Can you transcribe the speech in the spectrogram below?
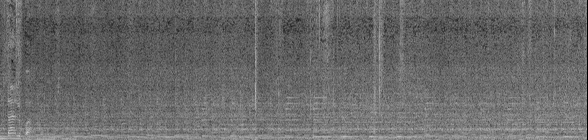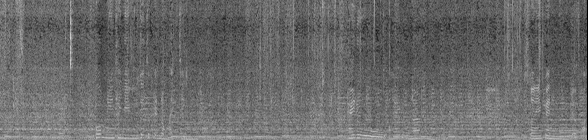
ซ่อมได้หรือเปล่าไม่รู้ช่างมันพวกนี้ที่นี่มันก็จะเป็นดอกไม้จริงนะคะ ให้ดูให้ดูหน้าตรงนี้ตัวนี้เป็นเดี๋ยวก่อน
